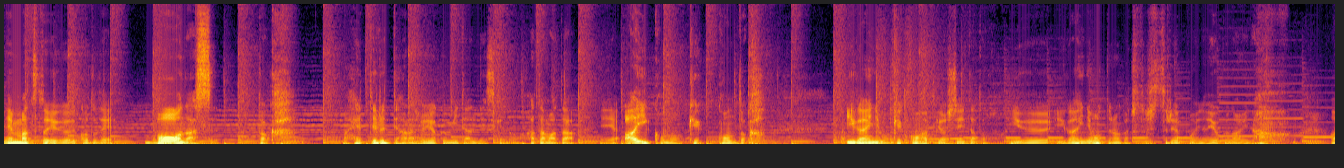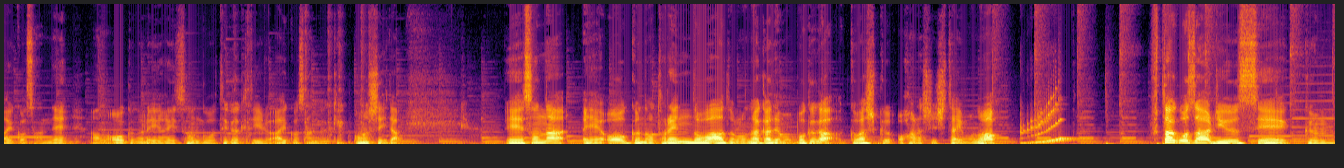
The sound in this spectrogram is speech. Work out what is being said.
年末ということで、ボーナスとか、まあ、減ってるって話をよく見たんですけど、はたまた、えー愛子の結婚とか、意外にも結婚発表していたという、意外にもってなんかちょっと失礼っぽいな、よくないな。愛子さんね、あの多くの恋愛ソングを手掛けている愛子さんが結婚していた。えーそんな、えー多くのトレンドワードの中でも僕が詳しくお話ししたいものは、双子座流星群。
